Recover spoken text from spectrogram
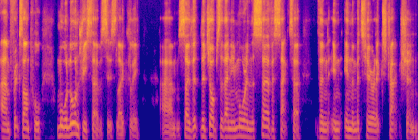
um, for example, more laundry services locally. Um, so that the jobs are then in more in the service sector than in, in the material extraction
